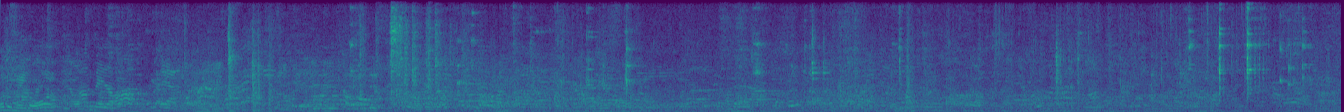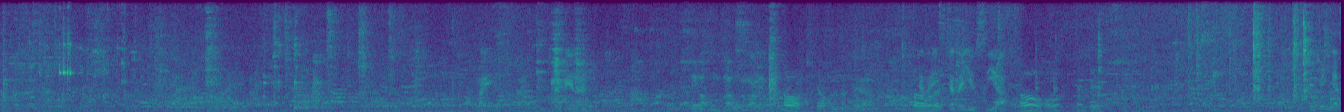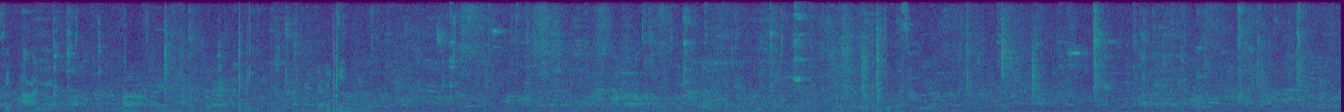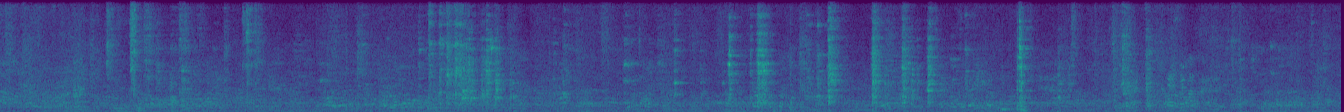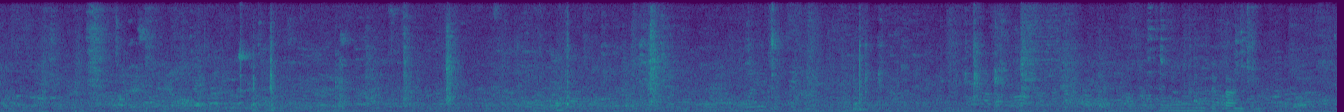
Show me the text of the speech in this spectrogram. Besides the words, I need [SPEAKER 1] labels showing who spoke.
[SPEAKER 1] 我哋未攞啊！啊，未攞啊！呢
[SPEAKER 2] 個紅酒嘅牛肉。哦，紅酒嘅牛肉。一定一定要試啊！好
[SPEAKER 3] 好，thank you。
[SPEAKER 2] 有啲日先下雨。
[SPEAKER 3] 啊，係。有啲堅。好 h e e r s
[SPEAKER 4] 하는지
